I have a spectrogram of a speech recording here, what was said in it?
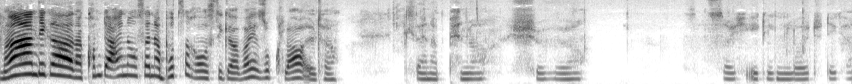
Mann, Digga, da kommt der eine aus seiner Butze raus, Digga. War ja so klar, Alter. Kleiner Penner. Ich schwör. Solche ekligen Leute, Digga.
